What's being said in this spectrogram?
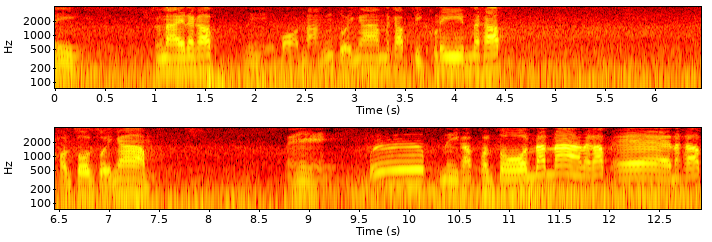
นี่ ข้างในนะครับ นี่เบาะหนังสวยงามนะครับ สีครีมนะครับ คอนโซลสวยงาม นี่ปึ๊บ นี่ครับ คอนโซลด้านหน้านะครับ แอร์นะครับ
